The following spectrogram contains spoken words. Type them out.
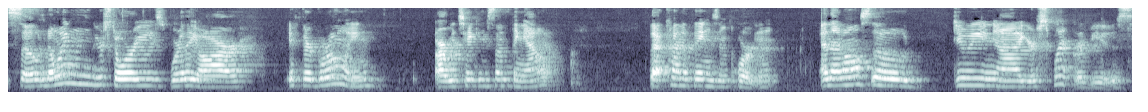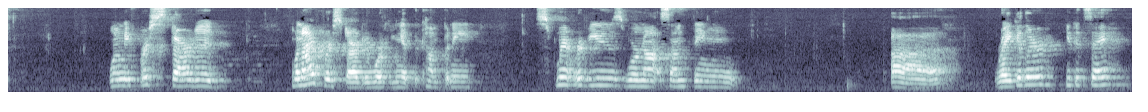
So knowing your stories, where they are, if they're growing, are we taking something out? That kind of thing is important. And then also doing uh, your sprint reviews. When we first started when I first started working at the company, sprint reviews were not something uh, regular, you could say.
